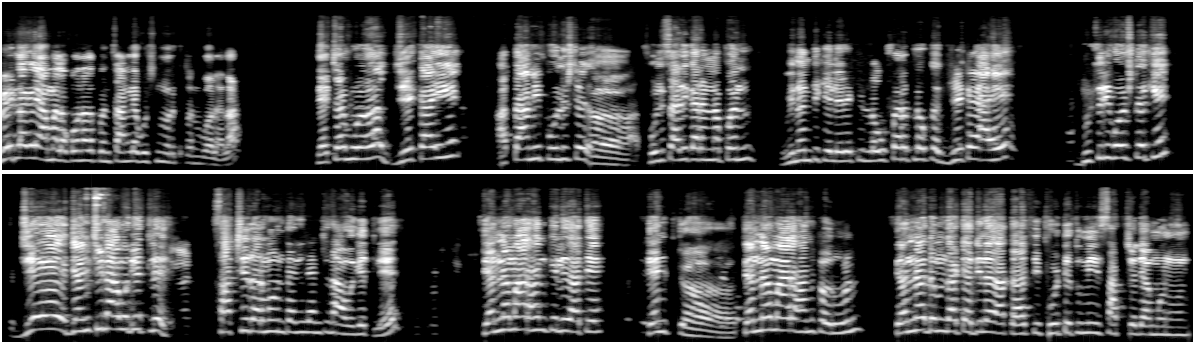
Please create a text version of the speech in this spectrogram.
वेळ लागले आम्हाला कोणाला पण चांगल्या गोष्टींवरती पण बोलायला. त्याच्यामुळं जे काही आता आम्ही पोलीस पोलीस अधिकाऱ्यांना पण विनंती केलेली आहे की लवकरात लवकर जे काही आहे दुसरी गोष्ट की जे ज्यांची नावं घेतले साक्षीदार म्हणून त्यांनी त्यांची नावं घेतले त्यांना मारहाण केली जाते. त्यांना मारहाण करून त्यांना दमदाट्या दिल्या जातात की खोटे तुम्ही साक्ष द्या म्हणून.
